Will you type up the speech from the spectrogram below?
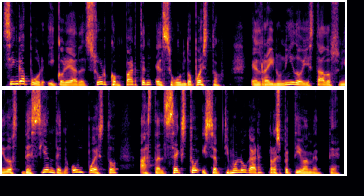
Singapur y Corea del Sur comparten el segundo puesto. El Reino Unido y Estados Unidos descienden un puesto hasta el sexto y séptimo lugar, respectivamente.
